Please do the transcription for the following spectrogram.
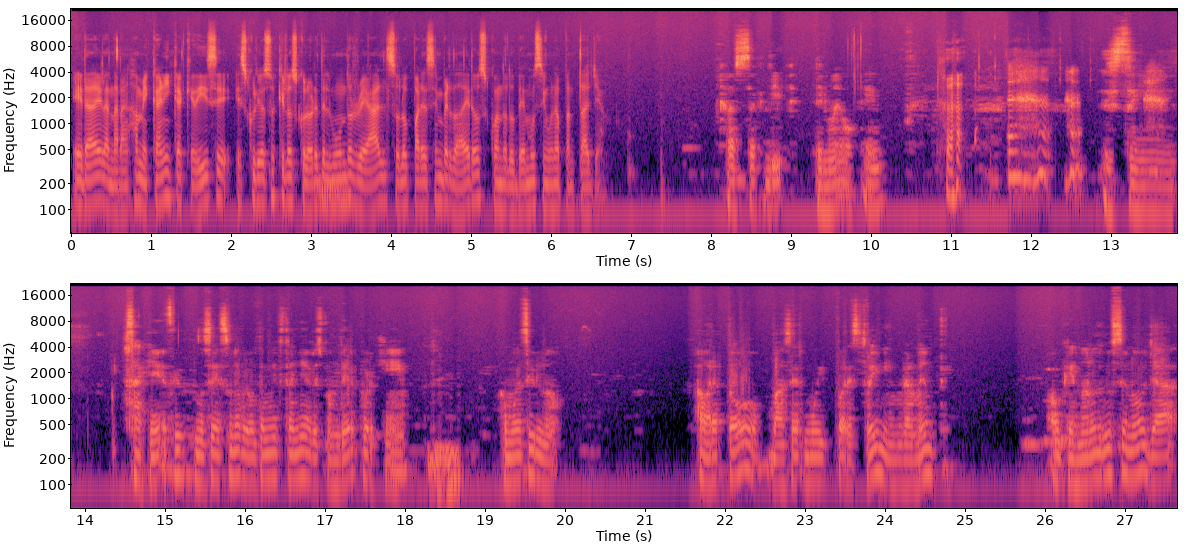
era de la naranja mecánica que dice, es curioso que los colores del mundo real solo parecen verdaderos cuando los vemos en una pantalla. Hashtag deep, de nuevo. Eh. este, o sea, que, es que, no sé, es una pregunta muy extraña de responder porque, ¿cómo decirlo? Ahora todo va a ser muy por streaming realmente. Aunque no nos guste o no, ya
